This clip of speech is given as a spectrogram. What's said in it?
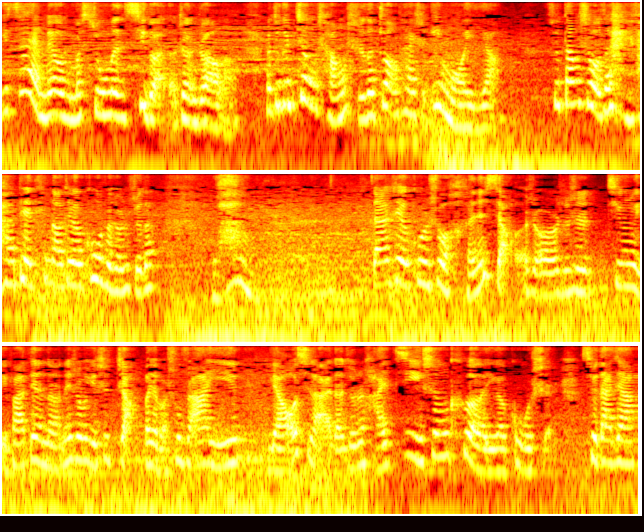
一再也没有什么胸闷气短的症状了，那就跟正常时的状态是一模一样。就当时我在理发店听到这个故事的时候，就觉得，哇哦！当然，这个故事是我很小的时候，就是听理发店的那时候也是长辈吧，叔叔阿姨聊起来的，就是还记忆深刻的一个故事。所以大家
